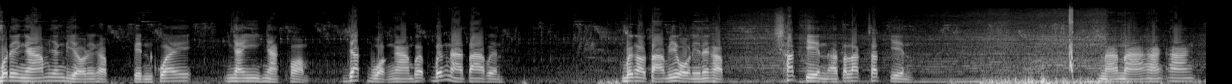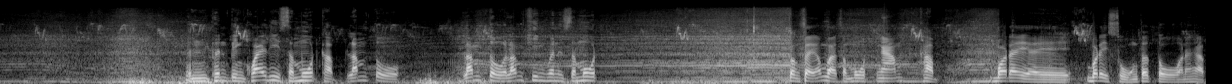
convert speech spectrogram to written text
บ่ได้งามอย่างเดียวเลยครับ เป็นควายใหญ่หยักพร้อม ยักษ์บวกงามเพื่อเบิ้งหน้าตาเพิ่อนเบิ้งเอาตามวิดีโอนี้นะครับ ชัดเจนอัตลักษณ์ชัดเจน หนาหนาอ่างอ่าง เป็นเพิ่นเป็นควายที่สมูทครับลำโตลำโตลำคิงเพิ่นสมูทต้องใส่คำว่าสมูทงามครับบ่ได้ไอ้บ่ได้สูงแตะโตนะครับ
